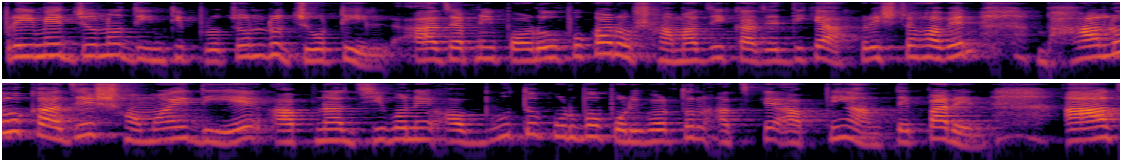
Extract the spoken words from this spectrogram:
প্রেমের জন্য দিনটি প্রচণ্ড জটিল। আজ আপনি পরোপকার ও সামাজিক কাজের দিকে আকৃষ্ট হবেন। ভালো কাজে সময় দিয়ে আপনার জীবনে অভূতপূর্ব পরিবর্তন আজকে আপনি আনতে পারেন। আজ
